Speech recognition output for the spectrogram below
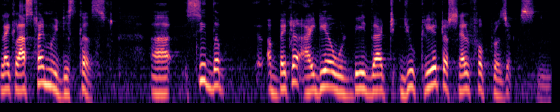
like last time we discussed, uh, see the a better idea would be that you create a shelf of projects. Mm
